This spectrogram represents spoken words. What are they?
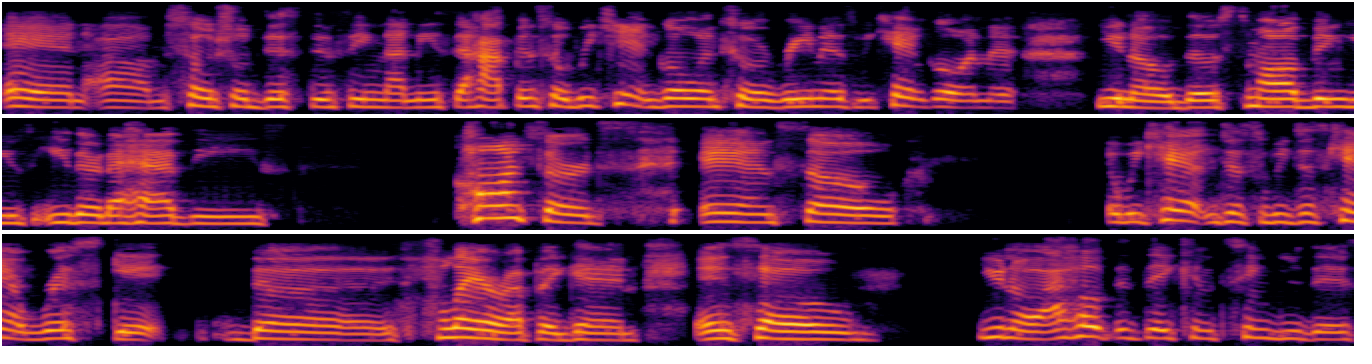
and um, social distancing that needs to happen. So we can't go into arenas. We can't go into you know the small venues either to have these concerts. And so we can't just we just can't risk it the flare up again. And so you know i hope that they continue this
